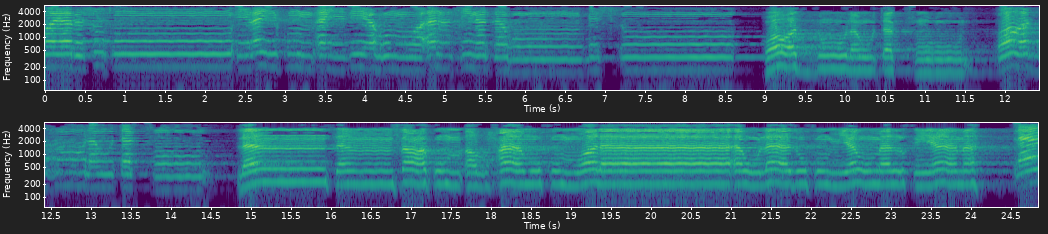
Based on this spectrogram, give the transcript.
ويبسطوا إليكم أيديهم وألسنتهم بالسوء وودوا لو تكفرون وودوا لو تكفرون لن تنفعكم ارحامكم ولا اولادكم يوم القيامه لن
